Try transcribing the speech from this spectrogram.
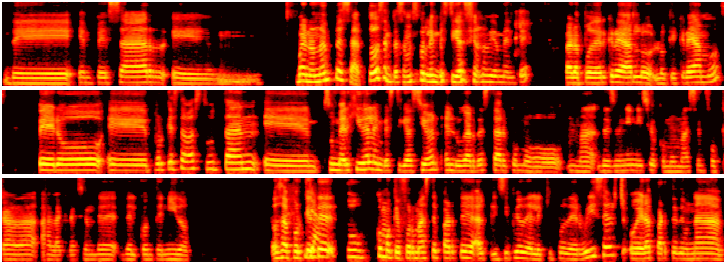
de empezar, em, bueno, no empezar, todos empezamos por la investigación, obviamente, para poder crear lo, lo que creamos, pero eh, ¿por qué estabas tú tan eh, sumergida en la investigación en lugar de estar como desde un inicio como más enfocada a la creación del contenido? O sea, ¿por qué tú como que formaste parte al principio del equipo de research o era parte de, una,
